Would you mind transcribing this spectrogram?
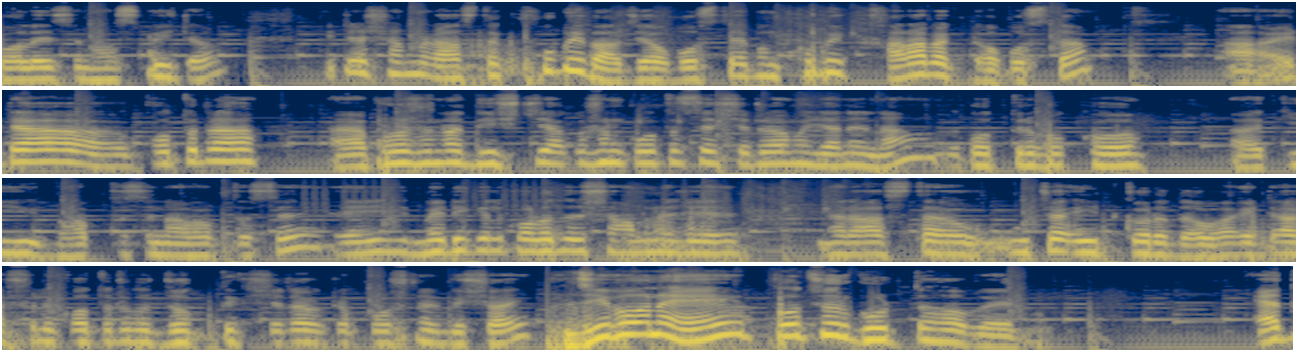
college and hospital, এটার সামনে রাস্তা খুবই বাজে অবস্থা এবং খুবই খারাপ একটা অবস্থা। আর এটা কতটা প্রশাসনের দৃষ্টি আকর্ষণ করতেছে সেটাও আমি জানি না। কর্তৃপক্ষ কি ভাবতেছে, না ভাবতেছে। এই মেডিকেল কলেজের সামনে যে রাস্তা উঁচা ইট করে দেওয়া, এটা আসলে কতটুকু যৌক্তিক সেটাও একটা প্রশ্নের বিষয়। জীবনে প্রচুর ঘুরতে হবে। এত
